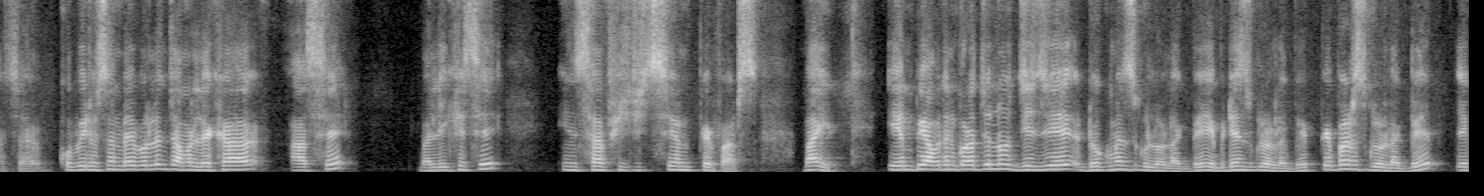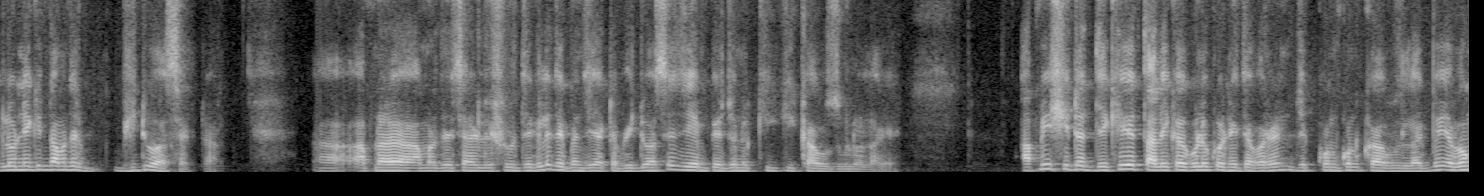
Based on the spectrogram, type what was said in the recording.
আচ্ছা কবির হোসেন ভাই বললেন যে, আমার লেখা আছে। বা লিখেছে ইনসাফিসিয়েন্ট পেপার্স ভাই এমপি আবেদন করার জন্য যে যে ডকুমেন্টসগুলো লাগবে এভিডেন্সগুলো লাগবে পেপারসগুলো লাগবে, এগুলো নিয়ে কিন্তু আমাদের ভিডিও আছে একটা। আপনারা আমাদের চ্যানেলের শুরুতে গেলে দেখবেন যে একটা ভিডিও আছে যে এমপি এর জন্য কী কী কাগজগুলো লাগে। আপনি সেটা দেখে তালিকাগুলো করে নিতে পারেন যে কোন কোন কাগজ লাগবে এবং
